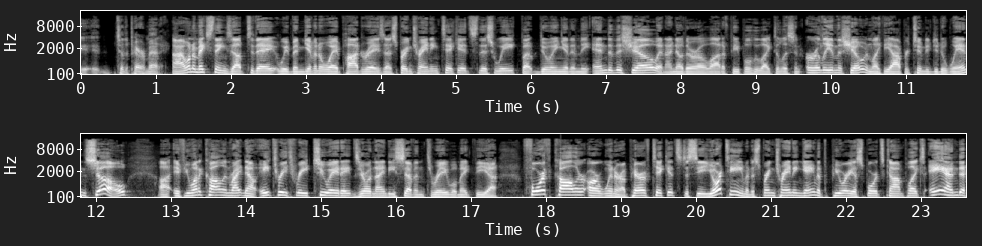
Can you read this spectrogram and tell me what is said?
to the paramedic. I want to mix things up today. We've been giving away Padres uh, spring training tickets this week, but doing it in the end of the show. And I know there are a lot of people who like to listen early in the show and like the opportunity to win. So uh, if you want to call in right now, 833-288-0973. We'll make the uh, fourth caller our winner. A pair of tickets to see your team at a spring training game at the Peoria Sports Complex and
